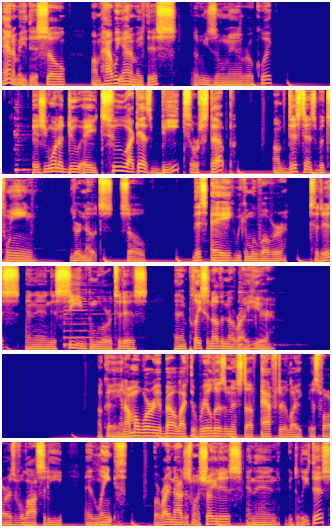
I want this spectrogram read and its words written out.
animate this. So um, how we animate this let me zoom in real quick is you want to do a two i guess beat or step um distance between your notes so this a we can move over to this and then this c we can move over to this and then place another note right here okay and i'm gonna worry about like the realism and stuff after like as far as velocity and length but right now i just want to show you this and then we delete this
